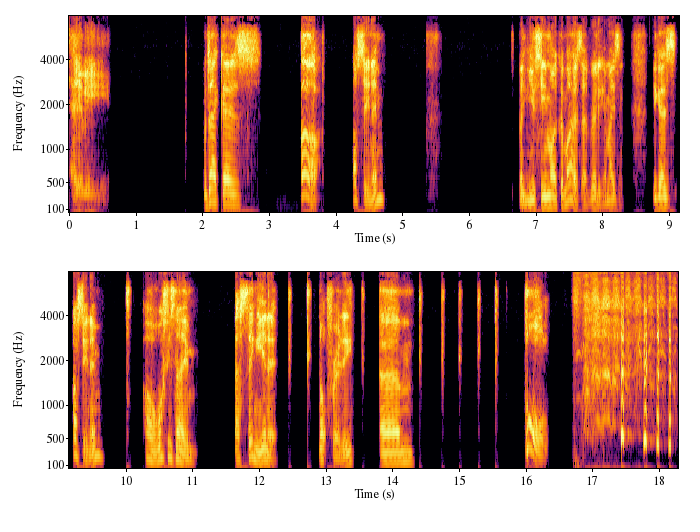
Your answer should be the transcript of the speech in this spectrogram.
Halloween. My dad goes, "Oh, I've seen him." Like you've seen Michael Myers, Dad? Really amazing. He goes, "I've seen him." Oh, what's his name? That's Thingy, in it? Not Freddy. Um, Paul.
